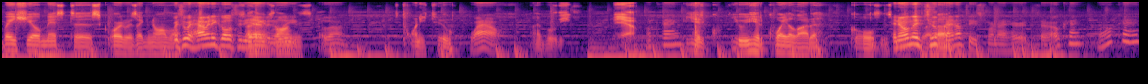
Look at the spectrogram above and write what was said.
ratio missed to scored was like normal. Wait, so wait, how many goals did he have in the league alone? 22, Wow. I believe. Yeah, Okay. he had he had quite a lot of goals. And week, only but, two uh, penalties from what I heard. So okay, okay.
